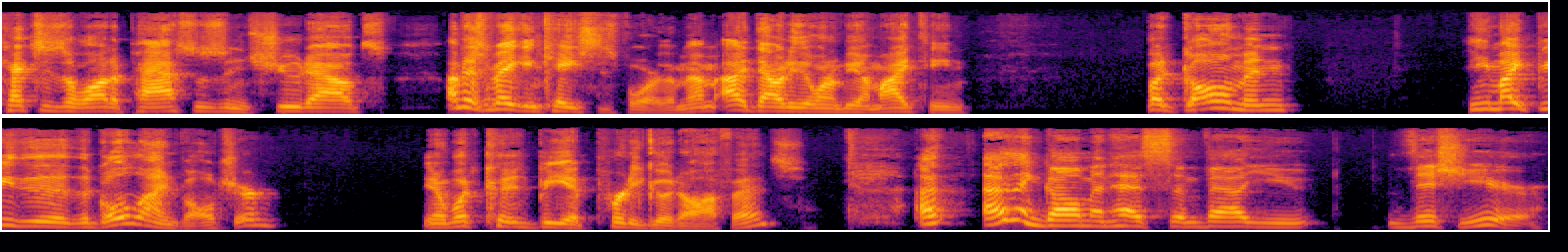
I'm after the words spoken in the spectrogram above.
catches a lot of passes and shootouts. I'm just making cases for them. I'm, i doubt either want to be on my team, but Gallman, he might be the the goal line vulture. You know, what could be a pretty good offense. I, I think Gallman has some value this year.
